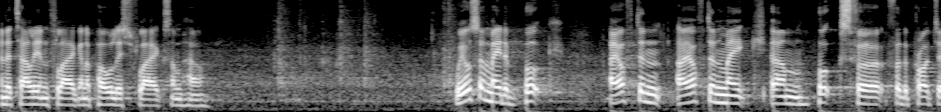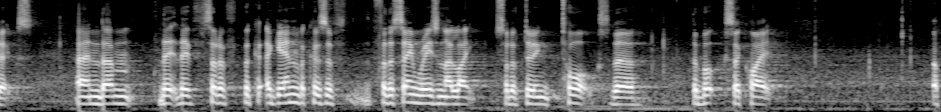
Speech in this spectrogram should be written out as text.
an Italian flag and a Polish flag somehow. We also made a book. I often, I often make um, books for, for the projects. And um, they, have sort of, again, because of, for the same reason I like sort of doing talks, the, the books are quite, are,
